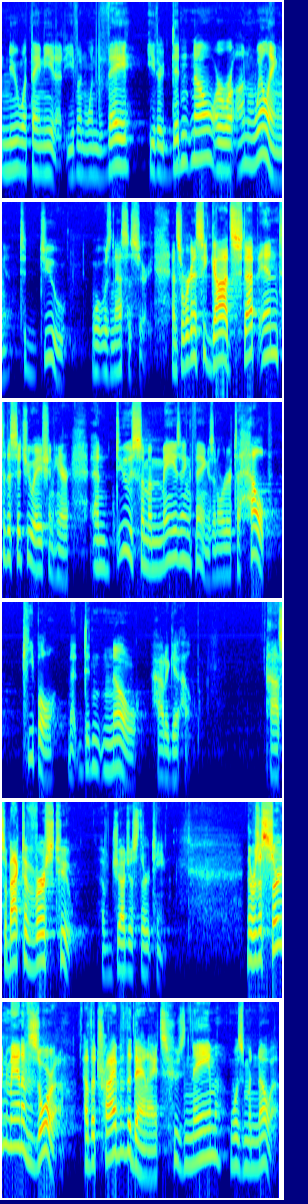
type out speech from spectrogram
knew what they needed, even when they either didn't know or were unwilling to do what was necessary. And so we're going to see God step into the situation here and do some amazing things in order to help people that didn't know how to get help. Uh, so back to verse 2 of Judges 13. There was a certain man of Zorah, of the tribe of the Danites, whose name was Manoah.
